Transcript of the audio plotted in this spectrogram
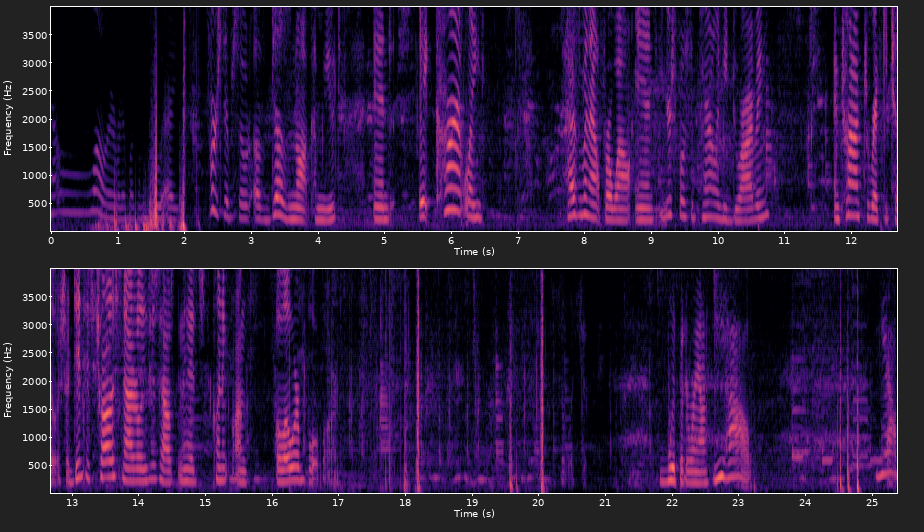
Hello, everybody. Welcome to a first episode of Does Not Commute, and it currently has been out for a while. And you're supposed to apparently be driving and try not to wreck each other. So, dentist Charlie Snyder leaves his house and heads to the clinic on Glower Boulevard. So let's just whip it around. Yeehaw! Yeah,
